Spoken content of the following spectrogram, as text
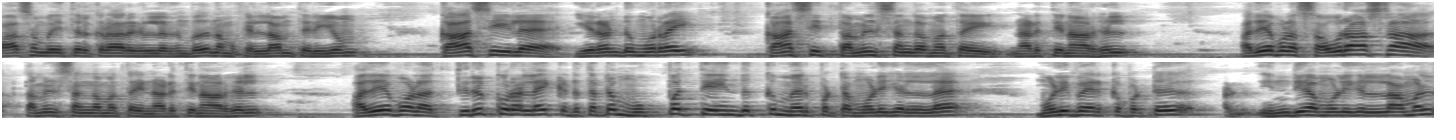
பாசம் வைத்திருக்கிறார்கள் என்பது நமக்கு எல்லாம் தெரியும். காசியில் இரண்டு முறை காசி தமிழ் சங்கமத்தை நடத்தினார்கள். அதே போல் சௌராஷ்டிரா தமிழ் சங்கமத்தை நடத்தினார்கள். அதே போல் திருக்குறளை கிட்டத்தட்ட முப்பத்தி ஐந்துக்கும் மேற்பட்ட மொழிகளில் மொழிபெயர்க்கப்பட்டு இந்தியா மொழிகள் இல்லாமல்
